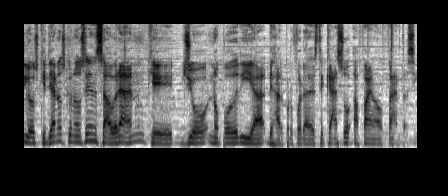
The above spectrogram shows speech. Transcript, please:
los que ya nos conocen sabrán que yo no podría dejar por fuera de este caso a Final Fantasy.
